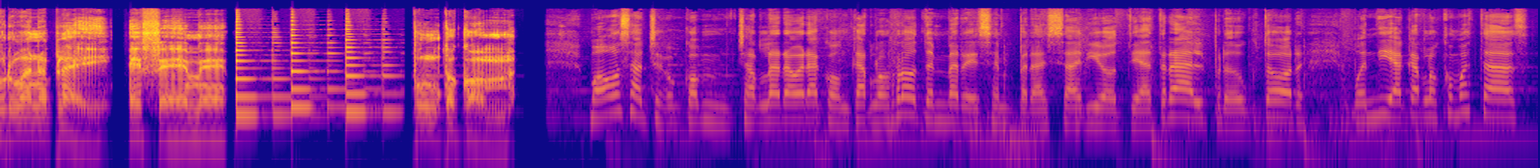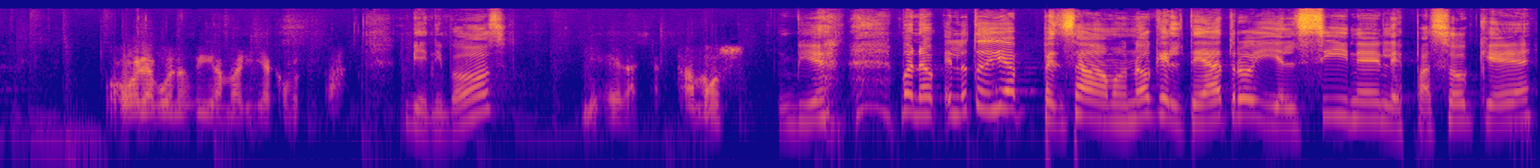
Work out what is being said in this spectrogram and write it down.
UrbanaPlayFM.com Vamos a charlar ahora con Carlos Rottenberg, es empresario teatral, productor. Buen día, Carlos, ¿cómo estás? Hola, buenos días María, ¿cómo estás? Bien, ¿y vos? Bien, acá estamos. Bien. Bueno, el otro día pensábamos, ¿no? Que el teatro y el cine les pasó que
